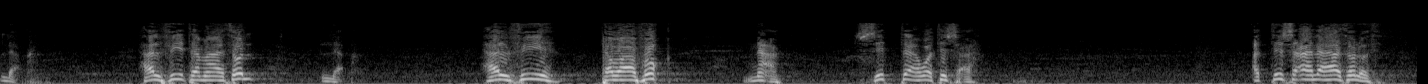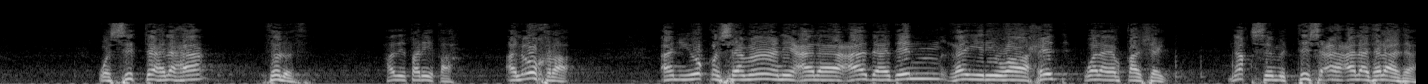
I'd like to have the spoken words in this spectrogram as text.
لا. هل في تماثل؟ لا. هل فيه توافق؟ نعم. ستة وتسعة. التسعة لها ثلث. والستة لها ثلث. هذه طريقة. الأخرى أن يقسمان على عدد غير واحد ولا يبقى شيء. نقسم التسعة على ثلاثة.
